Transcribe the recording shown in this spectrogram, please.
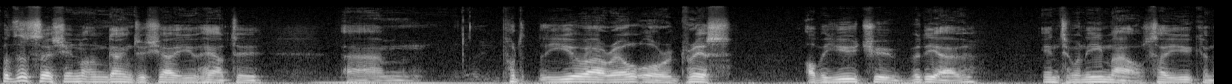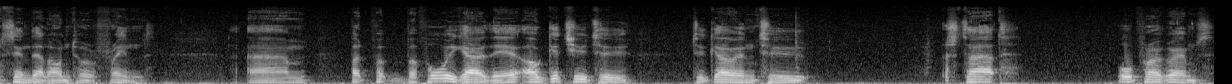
For this session I'm going to show you how to um, put the URL or address of a YouTube video into an email so you can send that on to a friend. Um, but before we go there I'll get you to to go into start all programs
